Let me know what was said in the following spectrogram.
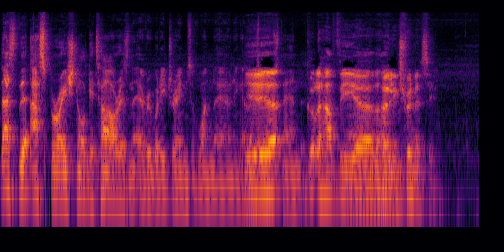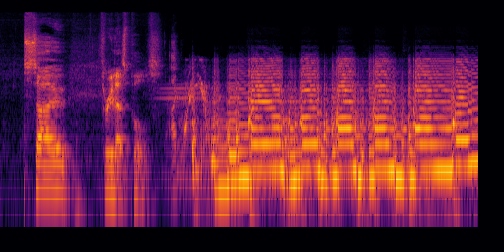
that's the aspirational guitar, isn't it? Everybody dreams of one day owning a Les Paul Yeah, standard. got to have the uh, the Holy Um, Trinity. So Three Les Pauls. I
